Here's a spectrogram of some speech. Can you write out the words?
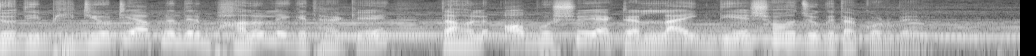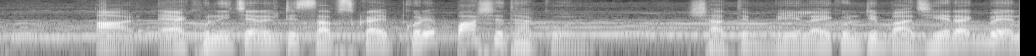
যদি ভিডিওটি আপনাদের ভালো লেগে থাকে, তাহলে অবশ্যই একটা লাইক দিয়ে সহযোগিতা করবেন। আর এখনই চ্যানেলটি সাবস্ক্রাইব করে পাশে থাকুন। সাথে বেল আইকনটি বাজিয়ে রাখবেন,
